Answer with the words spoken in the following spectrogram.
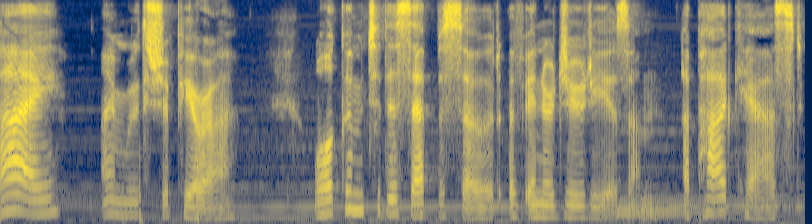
Hi, I'm Ruth Shapira. Welcome to this episode of Inner Judaism, a podcast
